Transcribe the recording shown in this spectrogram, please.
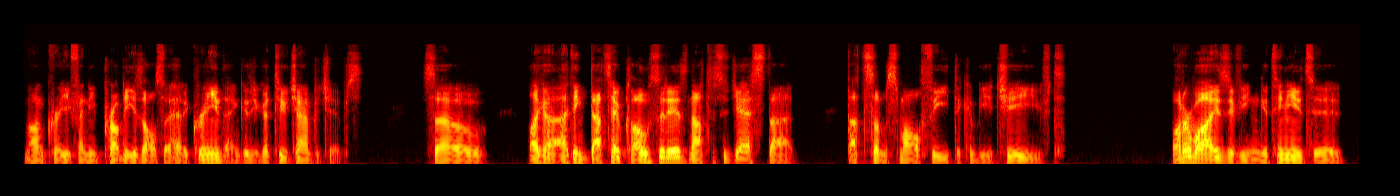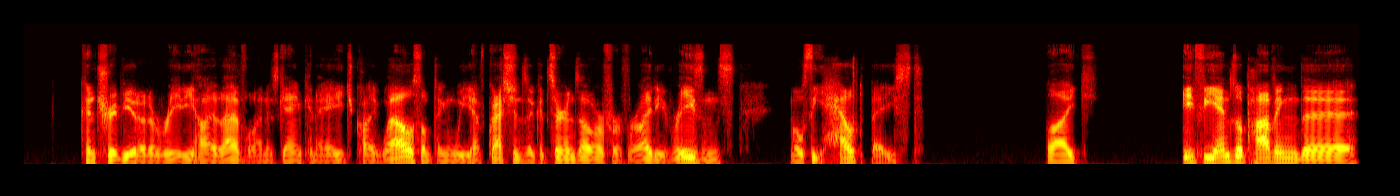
Moncrief, and he probably is also ahead of Kareem then because you got two championships. So, like, I, I think that's how close it is. Not to suggest that that's some small feat that can be achieved. Otherwise, if he can continue to contribute at a really high level and his game can age quite well, something we have questions and concerns over for a variety of reasons, mostly health based. Like, if he ends up having the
